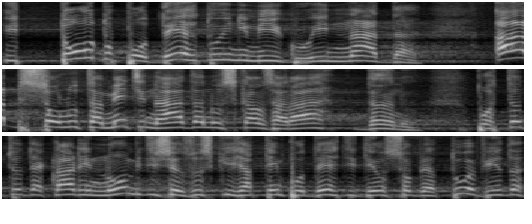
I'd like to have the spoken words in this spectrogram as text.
e todo o poder do inimigo, e nada, absolutamente nada nos causará dano. Portanto, eu declaro em nome de Jesus que já tem poder de Deus sobre a tua vida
